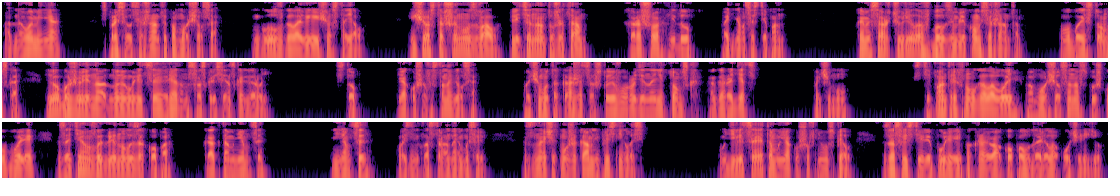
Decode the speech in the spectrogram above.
«Одного меня?» — спросил сержант и поморщился. Гул в голове еще стоял. «Еще старшину звал, лейтенант уже там». «Хорошо, иду», — поднялся Степан. Комиссар Чурилов был земляком сержанта. Оба из Томска, и оба жили на одной улице рядом с Воскресенской горой. «Стоп», — Якушев остановился. «Почему-то кажется, что его родина не Томск, а Городец». «Почему?» Степан тряхнул головой, поморщился на вспышку боли, затем выглянул из окопа. «Как там немцы?» «Немцы?» Возникла странная мысль. Значит, мужикам не приснилось. Удивиться этому Якушев не успел. Засвистели пули, и по краю окопа ударило очередью.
